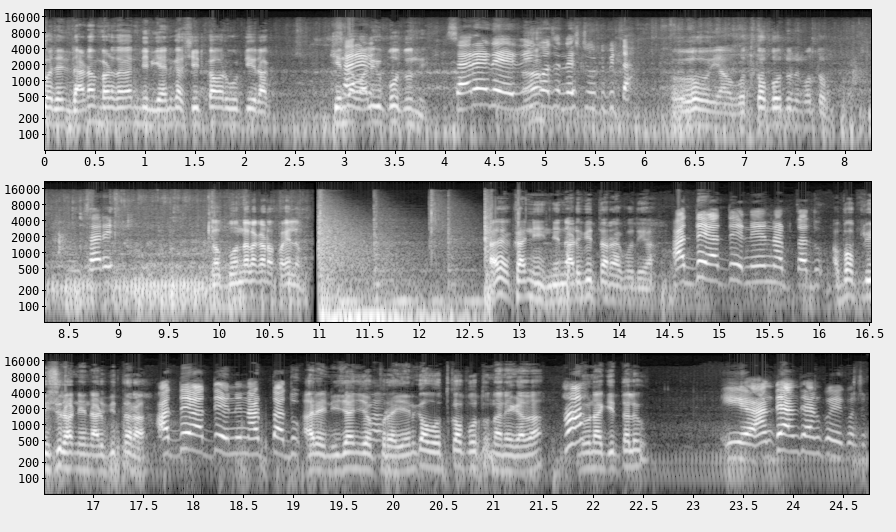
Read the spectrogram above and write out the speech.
కొంచెం దండం పడతా కానీ దీనికి వెనక సీట్ కవర్ కుట్టి రా. కింద సరే. వలిగిపోతుంది. నెక్స్ట్ చూపిస్తా ఓ ఒత్తుకపోతుంది మొత్తం. సరే. ఇంకా బొందల కాడ పైలం. అదే కానీ నేను నడిపిస్తారా కొద్దిగా? అద్దే అద్దే నేను నడుపుతాదు. అబ్బా ప్లీజ్ రా నేను నడిపిస్తారా? అద్దే అద్దే నేను నడుపుతాదు. అరే నిజం చెప్పురా వెనక ఒత్తుకపోతుందనే కదా? నువ్వు నాకు ఇత్తలు అంతే అంతే అనుకో కొంచెం.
